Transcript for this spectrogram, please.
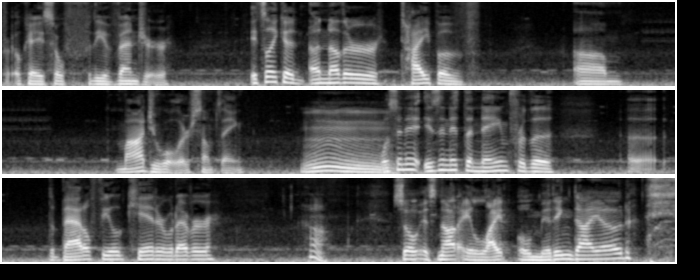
For, okay, so for the Avenger. It's like a another type of. Um. Module or something. Hmm. Wasn't it? Isn't it the name for the. Uh, the battlefield kit or whatever? Huh. So it's not a light omitting diode?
